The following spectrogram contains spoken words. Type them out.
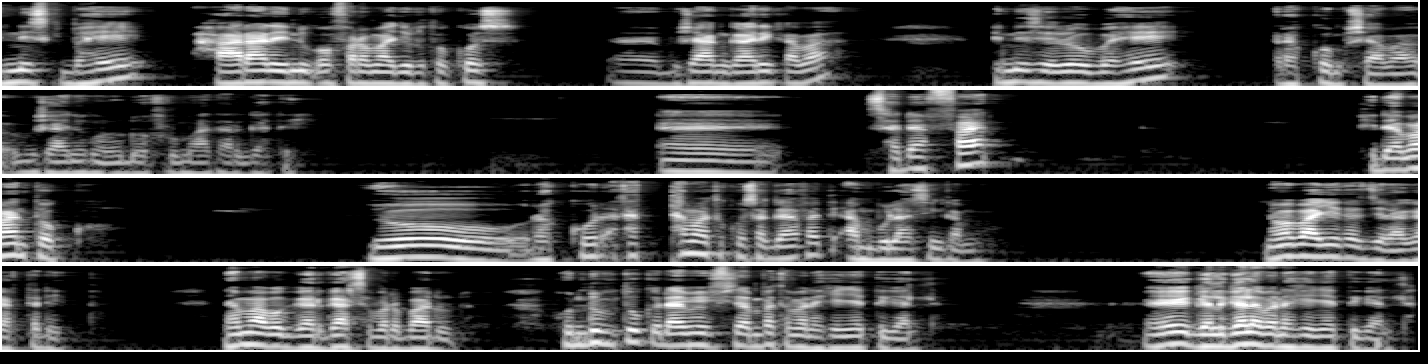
innis bahee haaraan inni qoffaramaa jiru tokkos bishaan gaarii qaba innis yeroo bahee rakkoon bishaanii kun odoo furmaata argate. Sadaffaan hidhamaan tokko yoo rakkoon atattama tokko isa gaafate ambulaansii hin qabnu. Nama baay'eetu jira agartaniittu. Nama gargaarsa barbaadudha. Hundumtuu qidamee fi sanbata mana keenyatti galla. Galgala mana keenyatti galla.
